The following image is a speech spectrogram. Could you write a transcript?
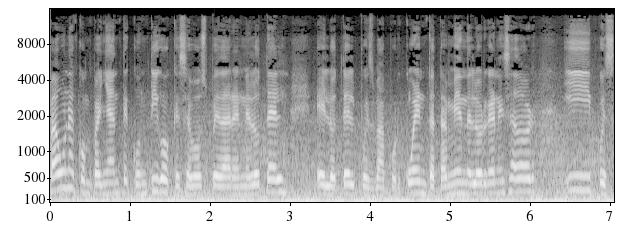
va un acompañante contigo que se va a hospedar en el hotel, el hotel pues va por cuenta también del organizador y pues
